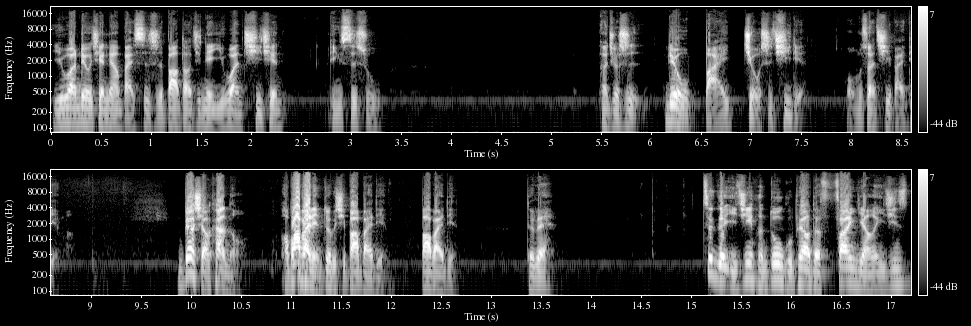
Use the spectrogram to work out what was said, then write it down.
一万六千两百四十八到今天一万七千零四十五。那就是六百九十七点，我们算七百点嘛。你不要小看哦，哦八百点，对不起，八百点，八百点，对不对？这个已经很多股票的翻扬，已经，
